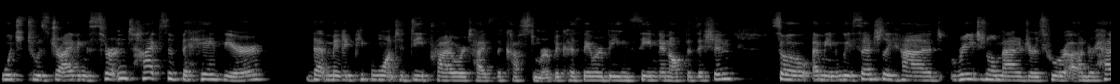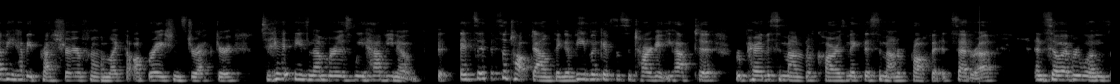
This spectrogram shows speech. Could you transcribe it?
which was driving certain types of behavior that made people want to deprioritize the customer because they were being seen in opposition. So, I mean, we essentially had regional managers who were under heavy, heavy pressure from like the operations director to hit these numbers. We have, you know, it's it's a top down thing. Aviva gives us a target. You have to repair this amount of cars, make this amount of profit, etc. And so everyone's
